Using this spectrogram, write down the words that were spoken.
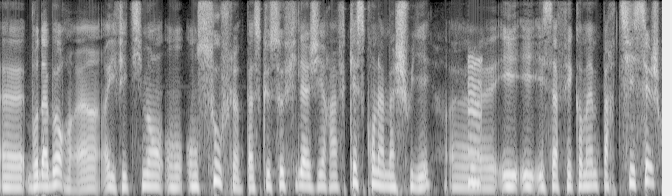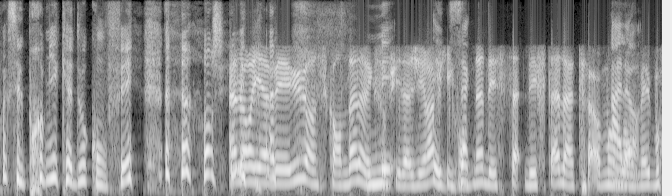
bon d'abord, hein, effectivement, on, souffle parce que Sophie la girafe, qu'est-ce qu'on l'a mâchouillé mm. et, ça fait quand même partie. Je crois que c'est le premier cadeau qu'on fait. Alors, il y avait eu un scandale avec Sophie la girafe qui contenait des, des phtalates à un moment. Alors, mais bon,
